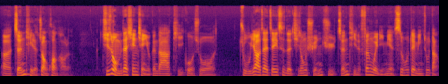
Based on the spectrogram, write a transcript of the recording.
呃整体的状况好了。其实我们在先前有跟大家提过说，主要在这一次的其中选举整体的氛围里面，似乎对民主党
